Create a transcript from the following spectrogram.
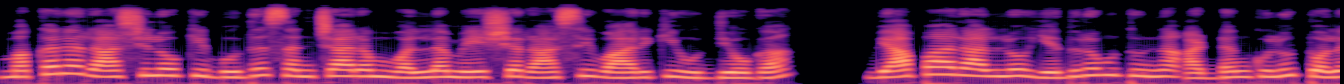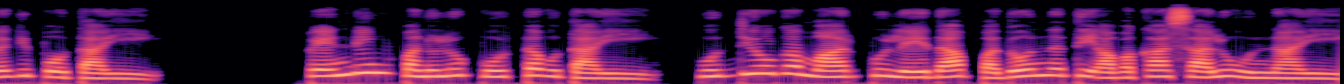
మకర రాశిలోకి బుధ సంచారం వల్ల మేషరాశి వారికి ఉద్యోగ వ్యాపారాల్లో ఎదురవుతున్న అడ్డంకులు తొలగిపోతాయి. పెండింగ్ పనులు పూర్తవుతాయి. ఉద్యోగ మార్పు లేదా పదోన్నతి అవకాశాలు ఉన్నాయి.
